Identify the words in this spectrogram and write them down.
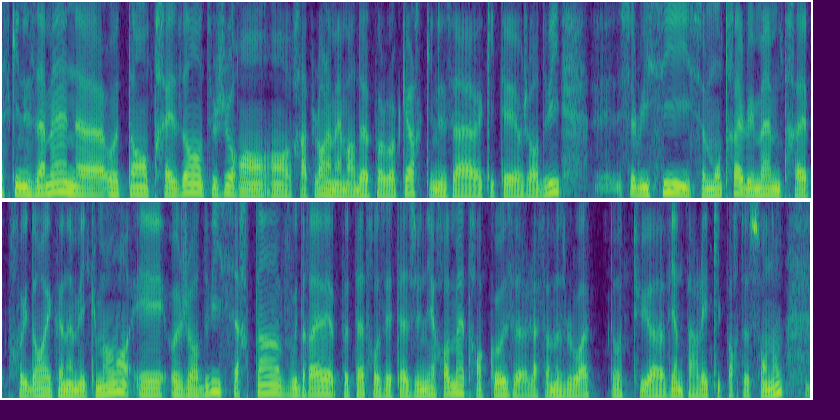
Ce qui nous amène euh, au temps présent, toujours en, rappelant la mémoire de Paul Walker qui nous a quittés aujourd'hui. Euh, celui-ci se montrait lui-même très prudent économiquement et aujourd'hui, certains voudraient peut-être aux États-Unis remettre en cause la fameuse loi dont tu euh, viens de parler qui porte son nom, mhm.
